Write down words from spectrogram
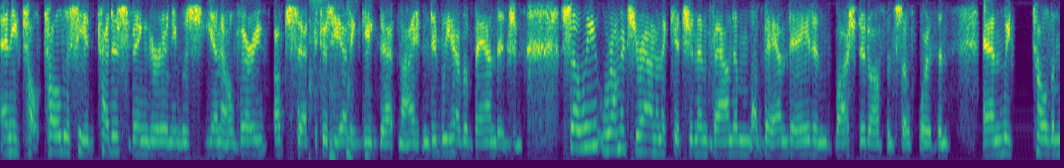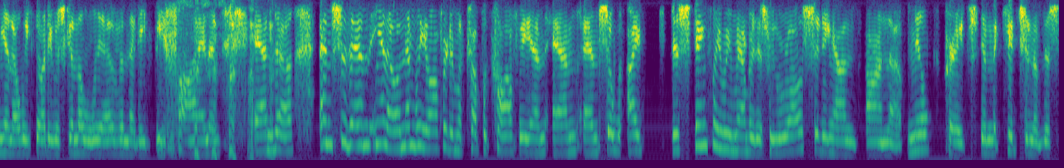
and he told told us he had cut his finger, and he was, you know, very upset because he had a gig that night, and did we have a bandage? And so we rummaged around in the kitchen and found him a band aid and washed it off and so forth, and and we told him, you know, we thought he was going to live and that he'd be fine, and and uh, and so then, you know, and then we offered him a cup of coffee, and and and so I distinctly remember this. We were all sitting on on uh, milk crates in the kitchen of this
